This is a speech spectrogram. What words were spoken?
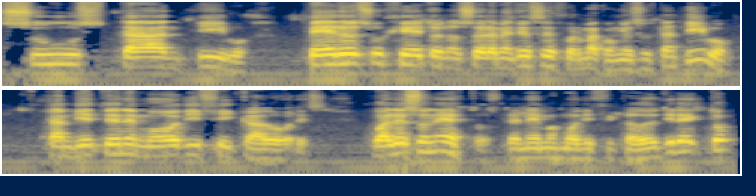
sustantivo. Pero el sujeto no solamente se forma con el sustantivo, también tiene modificadores. ¿Cuáles son estos? Tenemos modificador directo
